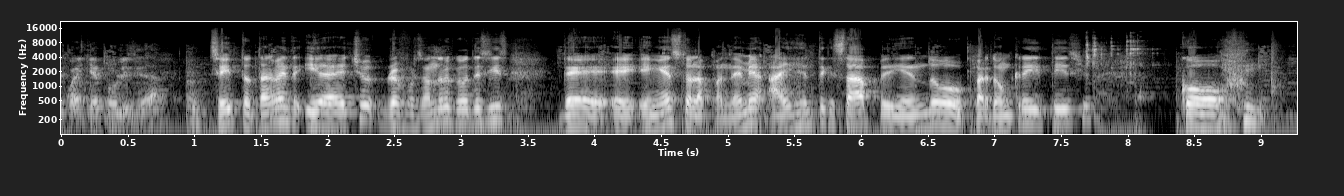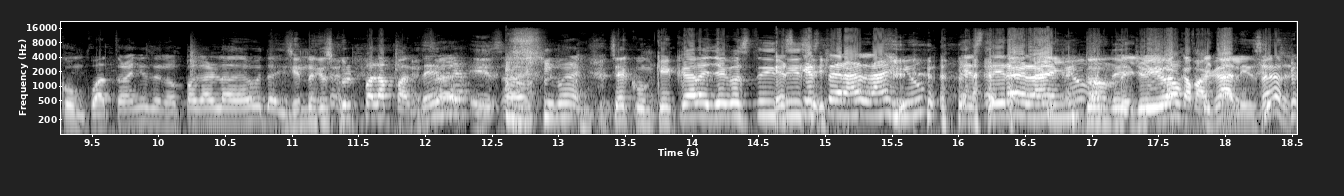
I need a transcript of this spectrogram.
cualquier publicidad. Sí, totalmente. Y de hecho, reforzando lo que vos decís, de, eh, en esto, la pandemia, hay gente que estaba pidiendo perdón crediticio con, con cuatro años de no pagar la deuda diciendo que es culpa de la pandemia. Exacto. o sea, ¿con qué cara llega usted y Es dice? que este era el año, este era el año donde, yo iba a capitalizar.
